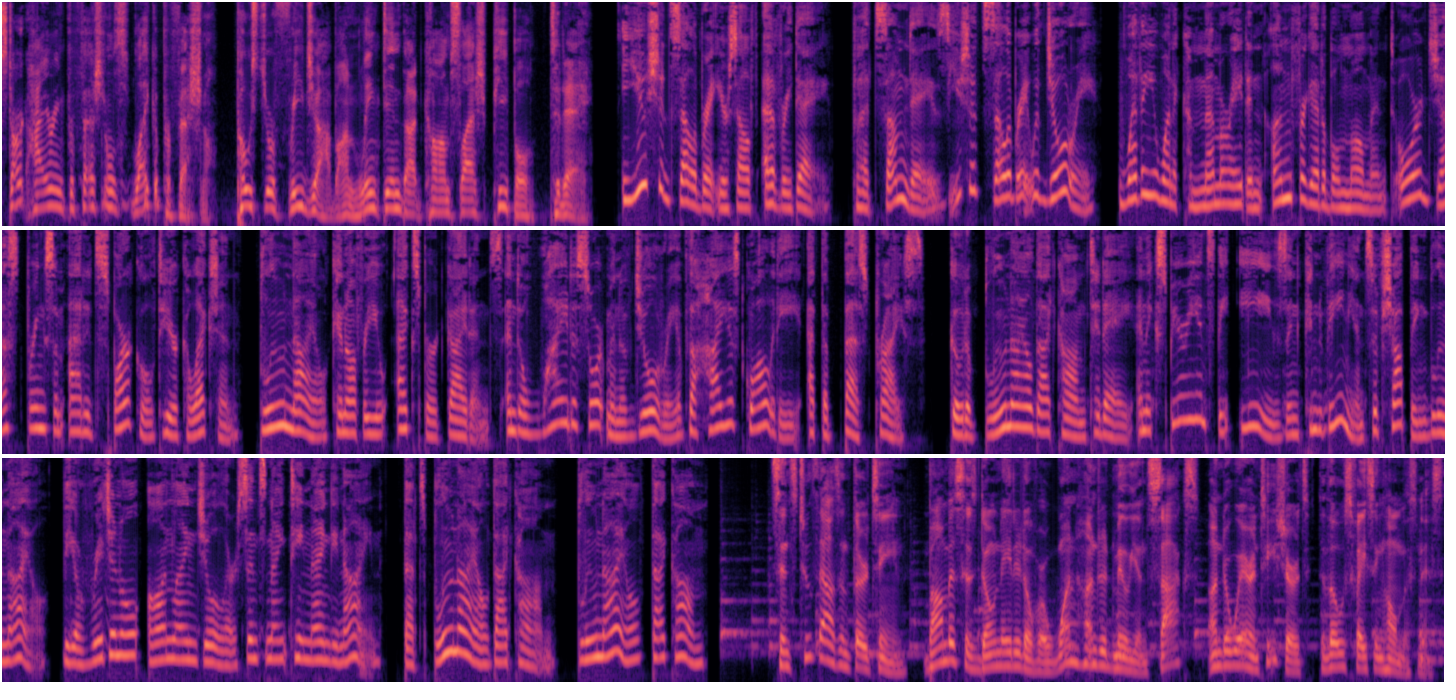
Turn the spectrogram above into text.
Start hiring professionals like a professional. Post your free job on linkedin.com/people slash people today. You should celebrate yourself every day, but some days you should celebrate with jewelry. Whether you want to commemorate an unforgettable moment or just bring some added sparkle to your collection, Blue Nile can offer you expert guidance and a wide assortment of jewelry of the highest quality at the best price. Go to BlueNile.com today and experience the ease and convenience of shopping Blue Nile, the original online jeweler since 1999. That's BlueNile.com. BlueNile.com. Since 2013, Bombas has donated over 100 million socks, underwear, and t shirts to those facing homelessness.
